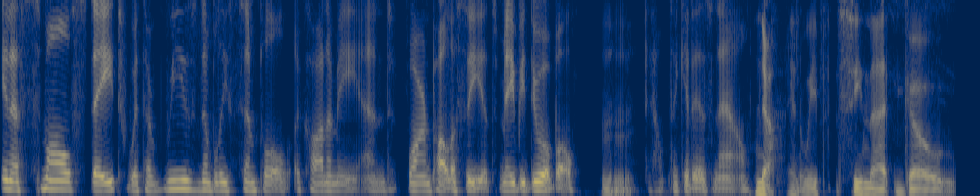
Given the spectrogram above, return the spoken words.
in a small state with a reasonably simple economy and foreign policy, it's maybe doable. Mhm. I don't think it is now. No. And we've seen that go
